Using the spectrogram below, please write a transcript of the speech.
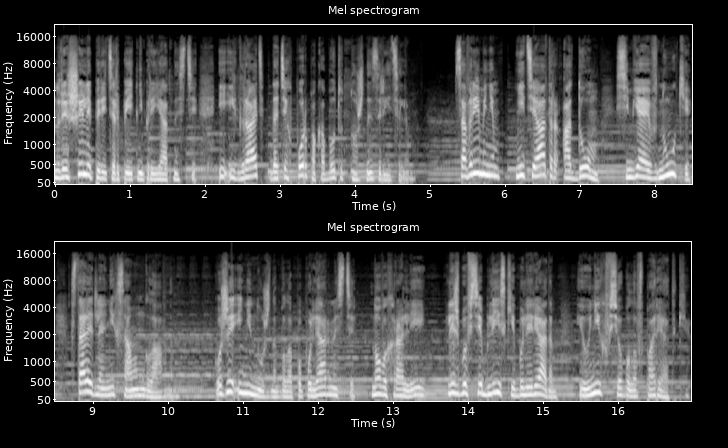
но решили перетерпеть неприятности и играть до тех пор, пока будут нужны зрителям. Со временем не театр, а дом, семья и внуки стали для них самым главным. Уже и не нужно было популярности, новых ролей, лишь бы все близкие были рядом, и у них все было в порядке.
